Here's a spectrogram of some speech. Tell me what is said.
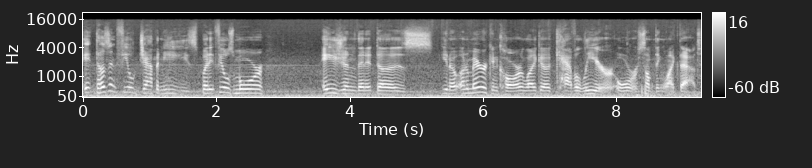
It doesn't feel Japanese, but it feels more Asian than it does, you know, an American car like a Cavalier or something like that.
